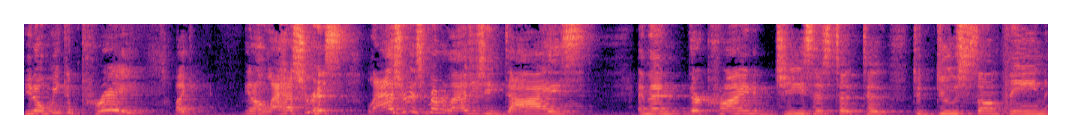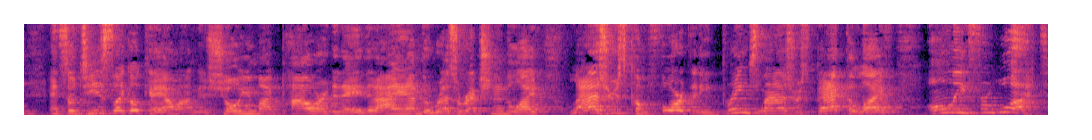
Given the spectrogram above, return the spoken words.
You know, we could pray like, you know, Lazarus, Lazarus, remember Lazarus, he dies and then they're crying to Jesus to, to, to do something. And so Jesus like, okay, I'm going to show you my power today, that I am the resurrection and the life. Lazarus come forth, and he brings Lazarus back to life, only for what?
